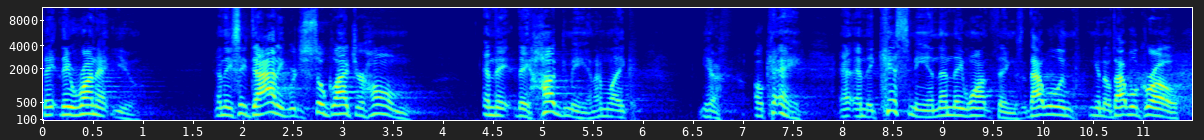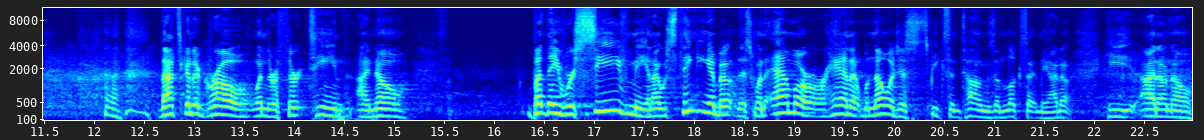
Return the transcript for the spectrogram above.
They, they run at you and they say, Daddy, we're just so glad you're home. And they, they hug me, and I'm like, Yeah, okay and, and they kiss me and then they want things. That will, you know, that will grow. That's going to grow when they're 13, I know. But they receive me, and I was thinking about this when Emma or Hannah, well, Noah just speaks in tongues and looks at me. I don't, he, I don't know.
